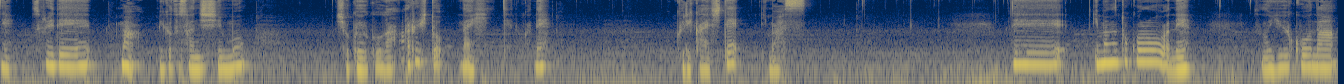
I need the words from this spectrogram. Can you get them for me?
ね、それでまあみことさん自身も食欲がある人ない日っていうのがね繰り返しています。で今のところはねその有効な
